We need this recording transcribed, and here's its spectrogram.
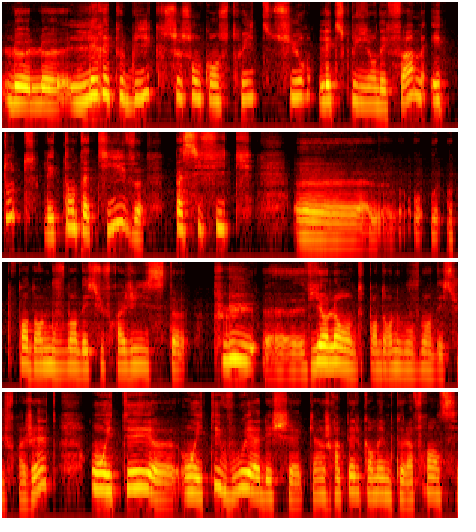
les républiques se sont construites sur l'exclusion des femmes et toutes les tentatives pacifiques euh, pendant le mouvement des suffragistes plus euh, violentes pendant le mouvement des suffragettes ont été, euh, ont été vouées à l'échec. Hein. Je rappelle quand même que la France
